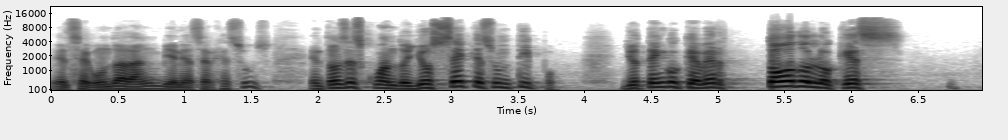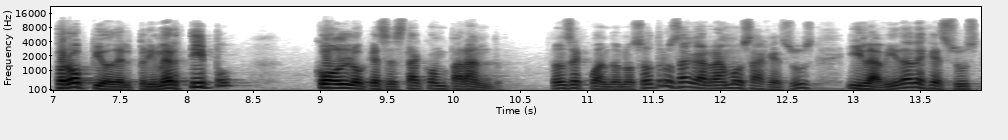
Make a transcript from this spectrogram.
el segundo Adán, viene a ser Jesús. Entonces, cuando yo sé que es un tipo, yo tengo que ver todo lo que es propio del primer tipo con lo que se está comparando. Entonces, cuando nosotros agarramos a Jesús y la vida de Jesús,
